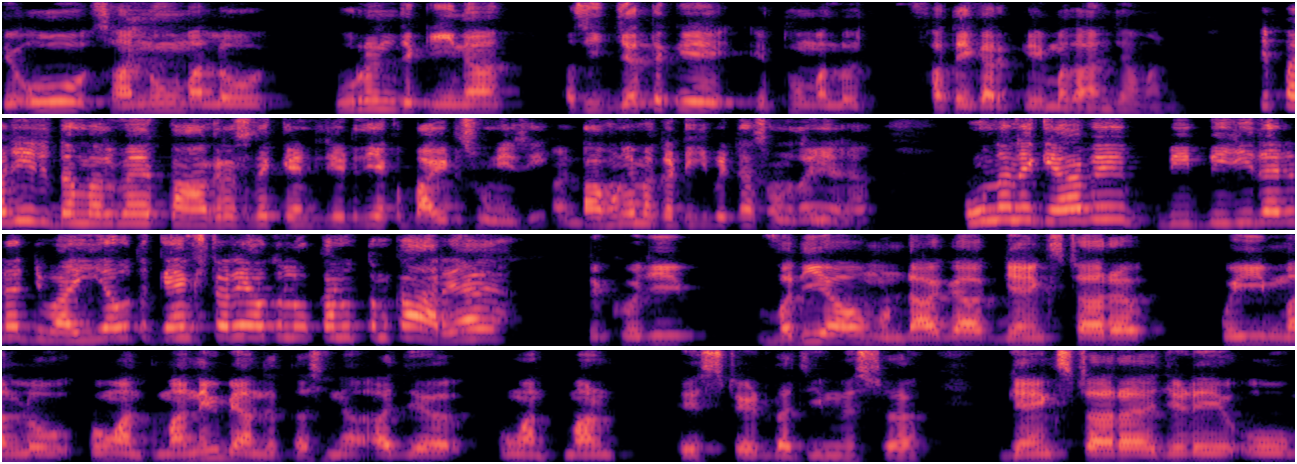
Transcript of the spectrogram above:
ਤੇ ਉਹ ਸਾਨੂੰ ਮੰਨ ਲਓ ਪੂਰਨ ਯਕੀਨ ਆ ਅਸੀਂ ਜਿੱਤ ਕੇ ਇੱਥੋਂ ਮੰਨ ਲਓ ਫਤਿਹ ਕਰਕੇ ਮੈਦਾਨ ਜਾਵਾਂਗੇ। ਤੇ ਭਾਜੀ ਜਿੱਦਾਂ ਮਤਲਬ ਮੈਂ ਕਾਂਗਰਸ ਦੇ ਕੈਂਡੀਡੇਟ ਦੀ ਇੱਕ ਬਾਈਟ ਸੁਣੀ ਸੀ। ਆ ਹੁਣੇ ਮੈਂ ਗੱਡੀ 'ਚ ਬੈਠਾ ਸੁਣਦਾ ਹੀ। ਆਇਆ ਉਹਨਾਂ ਨੇ ਕਿਹਾ ਵੀ ਬੀਬੀ ਜੀ ਦਾ ਜਿਹੜਾ ਜਵਾਈ ਆ ਉਹ ਤਾਂ ਗੈਂਗਸਟਰ ਆ ਉਹ ਤਾਂ ਲੋਕਾਂ ਨੂੰ ਧਮਕਾ ਰਿਹਾ ਆ। ਦੇਖੋ ਜੀ ਵਧੀਆ ਉਹ ਮੁੰਡਾ ਗਾ ਗੈਂਗਸਟਰ ਕੋਈ ਮੰਨ ਲਓ ਭਗਵੰਤ ਮਾਨ ਨੇ ਵੀ ਬਿਆਨ ਦਿੱਤਾ ਸੀ ਨਾ, ਅੱਜ ਭਗਵੰਤ ਮਾਨ ਇਸ ਸਟੇਟ ਦਾ ਚੀਫ ਮਿਨਿਸਟਰ ਆ। ਗੈਂਗਸਟਰ ਜਿਹੜੇ ਉਹ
